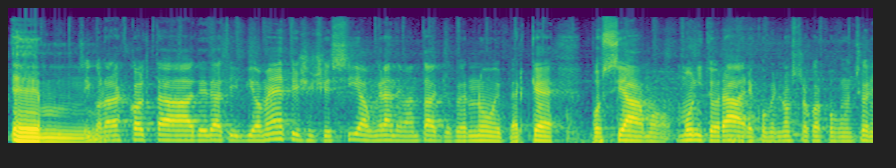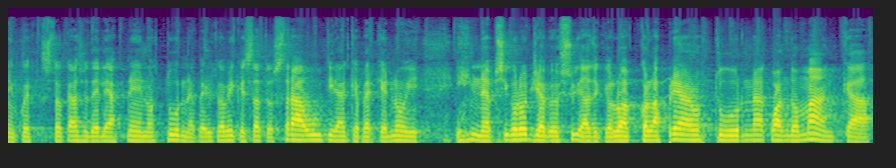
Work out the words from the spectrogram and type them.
Ehm, Sì, con la raccolta dei dati biometrici c'è sia un grande vantaggio per noi perché possiamo monitorare come il nostro corpo funziona, in questo caso delle apnee notturne, per il tuo amico è stato strautile anche perché noi in psicologia abbiamo studiato che con l'apnea notturna quando manca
